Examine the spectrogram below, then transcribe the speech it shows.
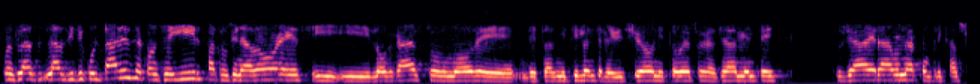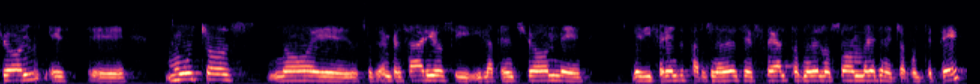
Pues las, las dificultades de conseguir patrocinadores y, los gastos no de, de transmitirlo en televisión y todo eso, desgraciadamente, pues ya era una complicación. Este, muchos no eh, pues, empresarios y la atención de de diferentes patrocinadores se fue al torneo de los hombres en el Chapultepec.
